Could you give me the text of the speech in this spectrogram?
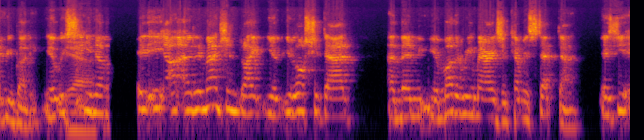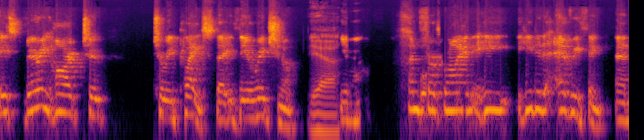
everybody. It was Yeah. you know it, it, I- I'd imagine like you, you lost your dad and then your mother remarries and become your stepdad. It's it's very hard to to replace the the original Yeah, you know. And for Brian, he he did everything, and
